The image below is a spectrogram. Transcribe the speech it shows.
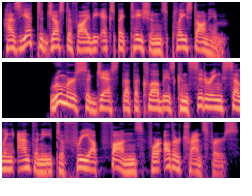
has yet to justify the expectations placed on him. Rumors suggest that the club is considering selling Antony to free up funds for other transfers.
